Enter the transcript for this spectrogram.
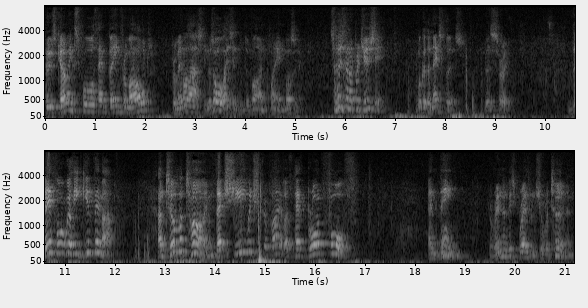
whose goings forth have been from old, from everlasting. It was always in the divine plan, wasn't it? So who's going to produce him? Look at the next verse, verse 3. Therefore will he give them up until the time that she which travaileth hath brought forth. And then the remnant of his brethren shall return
